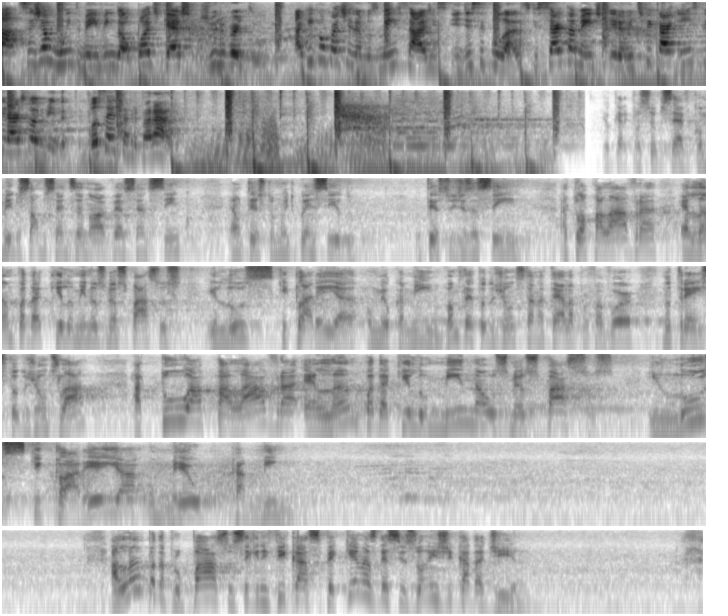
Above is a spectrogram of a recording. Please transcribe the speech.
Olá, seja muito bem-vindo ao podcast Júlio Vertulo. Aqui compartilhamos mensagens e discipulados que certamente irão edificar e inspirar sua vida. Você está preparado? Eu quero que você observe comigo Salmo 119, verso 105. É um texto muito conhecido. O texto diz assim: A tua palavra é lâmpada que ilumina os meus passos e luz que clareia o meu caminho. Vamos ler todos juntos, está na tela, por favor. No 3, todos juntos lá. A tua palavra é lâmpada que ilumina os meus passos e luz que clareia o meu caminho. A lâmpada para o passo significa as pequenas decisões de cada dia.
